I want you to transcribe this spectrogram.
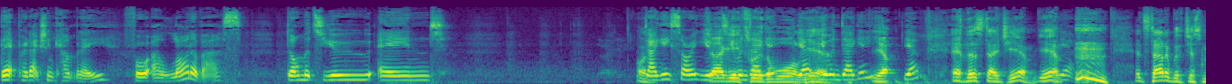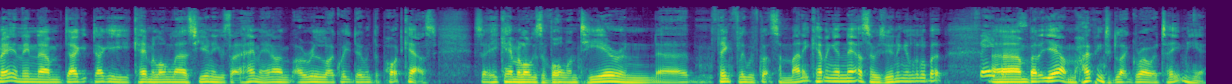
that production company for a lot of us, Dom, it's you and Dougie, sorry, you, Dougie you and through Dougie. the wall, yeah. you and Dougie. Yeah, yeah. At this stage, yeah, yeah. Yeah. it started with just me, and then um, Doug, Dougie came along last year, and he was like, "Hey, man, I'm, I really like what you're doing with the podcast." So he came along as a volunteer, and uh, thankfully, we've got some money coming in now, so he's earning a little bit. Um, but yeah, I'm hoping to like grow a team here.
